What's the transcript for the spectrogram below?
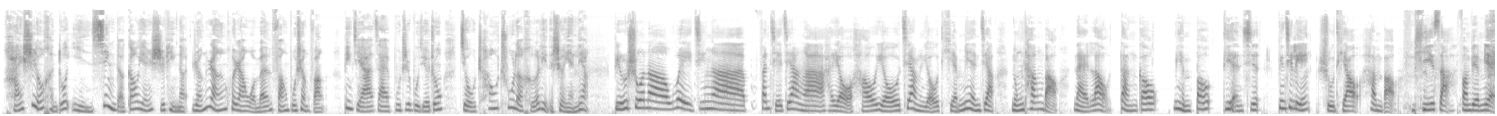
还是有很多隐性的高盐食品呢，仍然会让我们防不胜防，并且啊，在不知不觉中就超出了合理的摄盐量。比如说呢，味精啊、番茄酱啊，还有蚝油、酱油、甜面酱、浓汤宝、奶酪、蛋糕、面包、点心。冰淇淋、薯条、汉堡、披萨、方便面、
